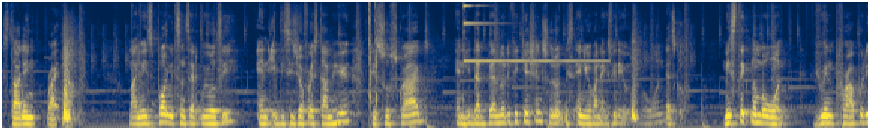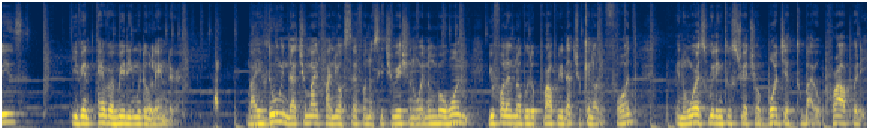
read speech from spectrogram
starting right now. My name is Paul with Sunset Realty and if this is your first time here, please subscribe and hit that bell notification so you don't miss any of our next videos. Number one, let's go. Mistake number one, viewing properties, even ever meeting with a lender. By doing that, you might find yourself in a situation where number one, you fall in love with a property that you cannot afford, and worse, willing to stretch your budget to buy a property.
